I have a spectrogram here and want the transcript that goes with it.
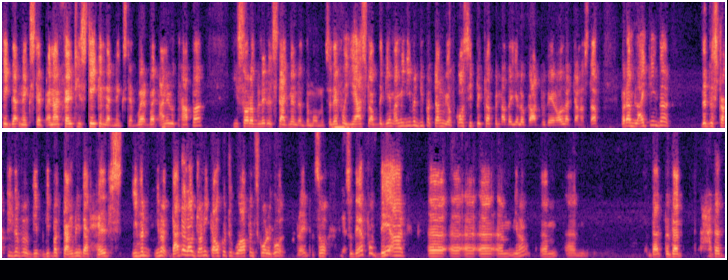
take that next step, and I felt he's taken that next step. Where, but Anirudh Thapa, he's sort of a little stagnant at the moment, so therefore he has to up the game. I mean, even Deepak Tangri, of course, he picked up another yellow card today and all that kind of stuff. But I'm liking the the destructiveness of Deepak Tangri that helps even you know that allowed Joni Kauko to go up and score a goal, right? So yeah. so therefore they are uh, uh, uh, um, you know um, um, that that that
